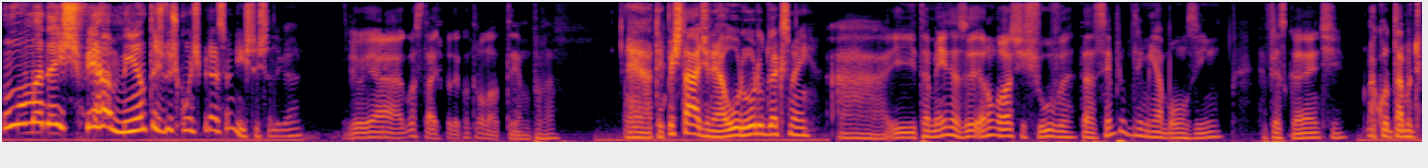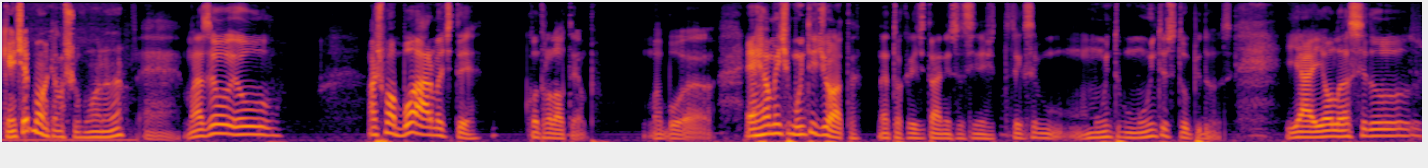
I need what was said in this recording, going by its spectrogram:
uma das ferramentas dos conspiracionistas, tá ligado? Eu ia gostar de poder controlar o tempo, né? É, a tempestade, né? A Aurora do X-Men. Ah, e também, às vezes, eu não gosto de chuva. Tá sempre um clima bonzinho, refrescante. Mas quando tá muito quente é bom aquela chuvona, né? É, mas eu, eu acho uma boa arma de ter, controlar o tempo. Uma boa. É realmente muito idiota, né? Tu acreditar nisso assim. A gente tem que ser muito, muito estúpido. E aí é o lance do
